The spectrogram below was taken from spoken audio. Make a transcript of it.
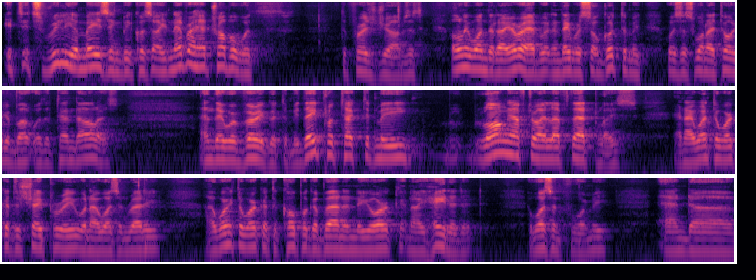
it's, it's really amazing because I never had trouble with the first jobs. It's only one that I ever had, and they were so good to me, was this one I told you about with the ten dollars, and they were very good to me. They protected me long after I left that place, and I went to work at the Chez Paris when I wasn't ready. I went to work at the Copacabana in New York, and I hated it. It wasn't for me, and uh,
